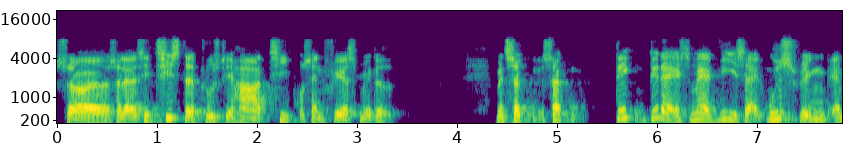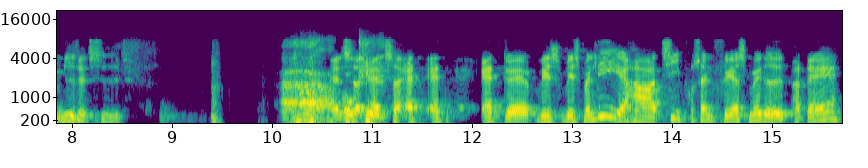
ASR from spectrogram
Så, så lad os sige, at Tisted pludselig har 10% flere smittede. Men så, så det, det der estimat viser, at udsvinget er midlertidigt. Ah, altså, okay. Altså, at, at, at, at øh, hvis, hvis man lige har 10% flere smittede et par dage,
